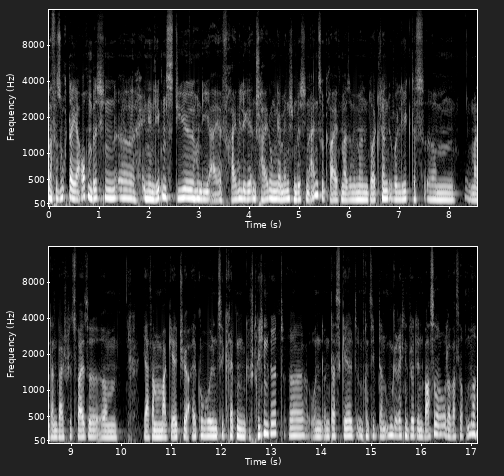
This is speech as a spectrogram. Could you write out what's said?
Man versucht da ja auch ein bisschen äh, in den Lebensstil und die äh, freiwillige Entscheidung der Menschen ein bisschen einzugreifen. Also wenn man in Deutschland überlegt, dass ähm, man dann beispielsweise, ähm, ja, sagen wir mal, Geld für Alkohol und Zigaretten gestrichen wird äh, und, und das Geld im Prinzip dann umgerechnet wird in Wasser oder was auch immer,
